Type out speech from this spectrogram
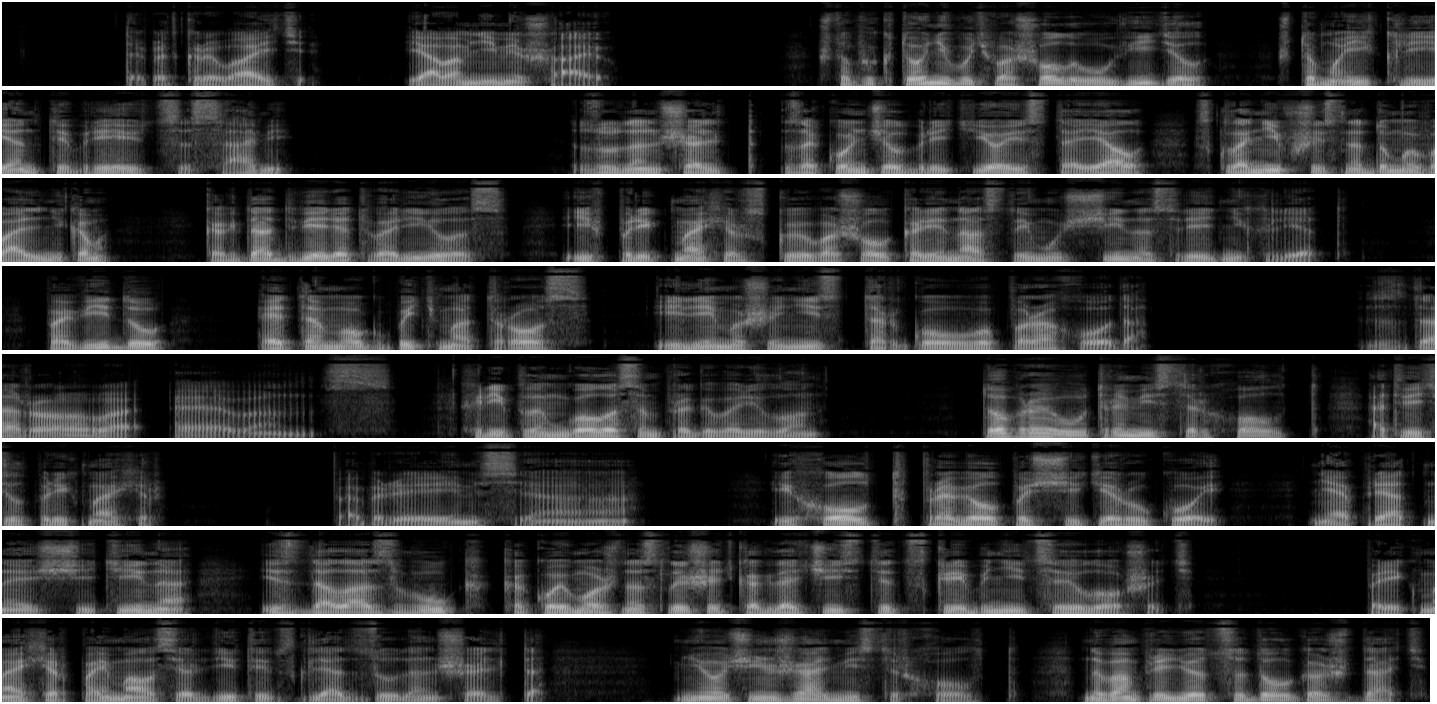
Так открывайте. Я вам не мешаю. Чтобы кто-нибудь вошел и увидел, что мои клиенты бреются сами? Зуденшельд закончил бритье и стоял, склонившись над умывальником, когда дверь отворилась, и в парикмахерскую вошел коренастый мужчина средних лет. По виду это мог быть матрос или машинист торгового парохода. «Здорово, Эванс», — хриплым голосом проговорил он. «Доброе утро, мистер Холт», — ответил парикмахер. «Побреемся», и Холт провел по щеке рукой. Неопрятная щетина издала звук, какой можно слышать, когда чистят скребницей лошадь. Парикмахер поймал сердитый взгляд Зуденшельта. «Мне очень жаль, мистер Холт, но вам придется долго ждать».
